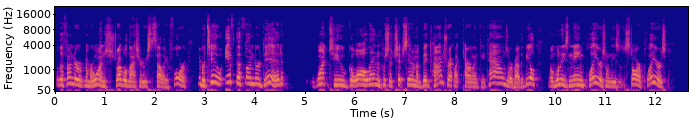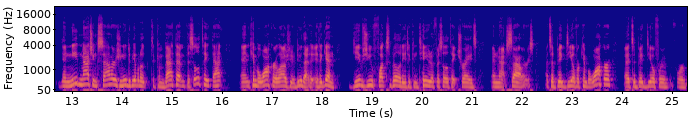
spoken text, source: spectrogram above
Well, the Thunder, number one, struggled last year to reach the salary floor. Number two, if the Thunder did want to go all in and push their chips in on a big contract like Karl-Anthony Towns or Bradley Beal, you know, one of these name players, one of these star players, you need matching salaries. You need to be able to, to combat that and facilitate that. And Kemba Walker allows you to do that. It, it again gives you flexibility to continue to facilitate trades and match salaries. That's a big deal for Kemba Walker. It's a big deal for for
